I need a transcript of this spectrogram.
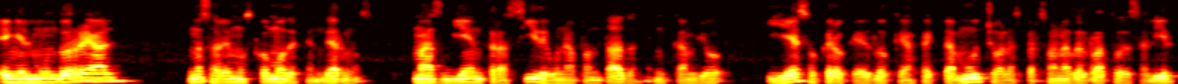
en el mundo real no sabemos cómo defendernos, más bien tras sí de una pantalla. En cambio, y eso creo que es lo que afecta mucho a las personas del rato de salir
